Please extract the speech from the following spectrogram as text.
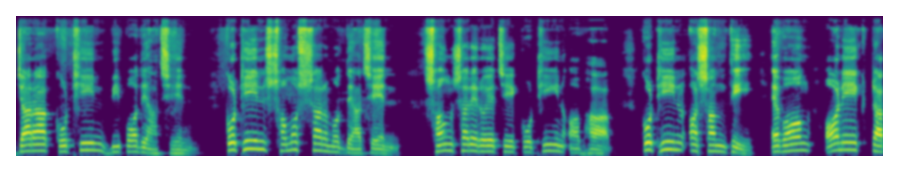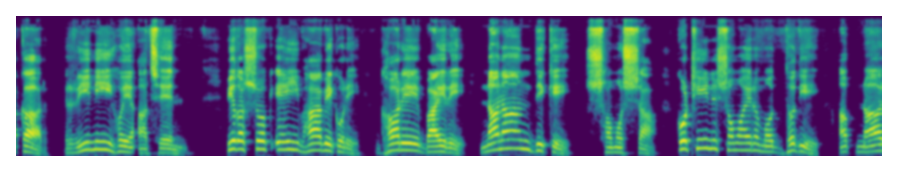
যারা কঠিন বিপদে আছেন, কঠিন সমস্যার মধ্যে আছেন, সংসারে রয়েছে কঠিন অভাব, কঠিন অশান্তি এবং অনেক টাকার ঋণী হয়ে আছেন। প্রিয় দর্শক, এইভাবে করে ঘরে বাইরে নানান দিকে সমস্যা, কঠিন সময়ের মধ্য দিয়ে আপনার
